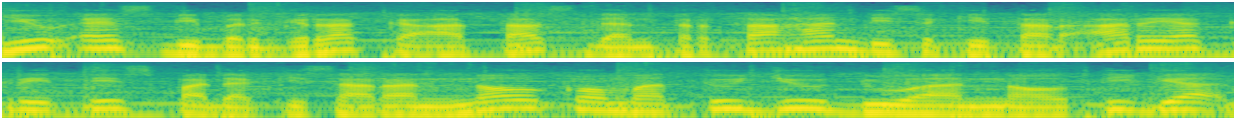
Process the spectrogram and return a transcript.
USD bergerak ke atas dan tertahan di sekitar area kritis pada kisaran 0,72036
